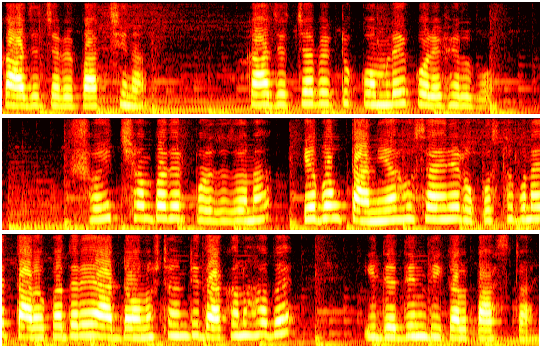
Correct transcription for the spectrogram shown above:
কাজের চাপে পাচ্ছি না। কাজের চাপ একটু কমলেই করে ফেলব। শহীদ সম্পাদের প্রযোজনা এবং তানিয়া হুসাইনের উপস্থাপনায় তারকাদের এই আড্ডা অনুষ্ঠানটি দেখানো হবে ঈদের দিন বিকাল পাঁচটায়।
